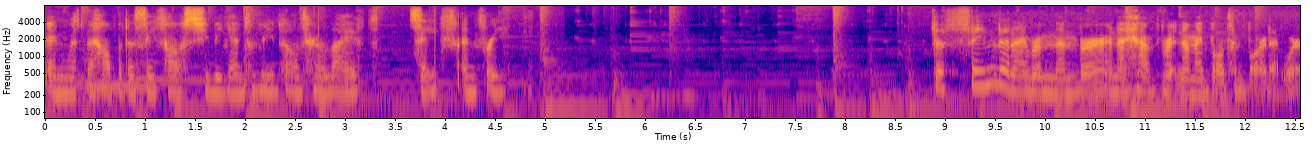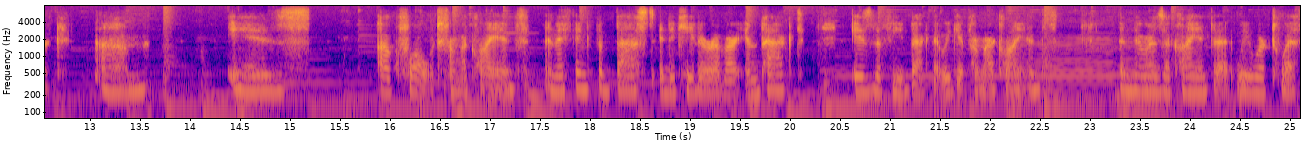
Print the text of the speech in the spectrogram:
And with the help of the safe house, she began to rebuild her life safe and free. The thing that I remember, and I have written on my bulletin board at work, um, is a quote from a client. And I think the best indicator of our impact is the feedback that we get from our clients. And there was a client that we worked with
